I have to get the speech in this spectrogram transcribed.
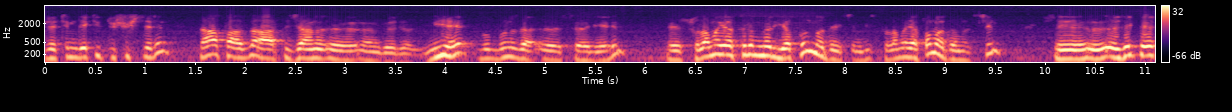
üretimdeki düşüşlerin daha fazla artacağını e, öngörüyoruz. Niye? Bu, bunu da e, söyleyelim. E, sulama yatırımları yapılmadığı için, biz sulama yapamadığımız için e, özellikle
